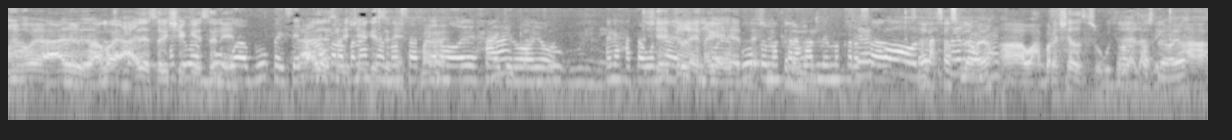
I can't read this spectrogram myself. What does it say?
maya hooya caadi abaya caadi isaga sheekeysaneen waa buuqaysa Caadi ma kala isaga banaanka noo sheekeysaneen saarteen Maya. hooyo xaajir hooyo ani xataa Sheeko le naga kala Saalax saas ugu dadaal saas adiga leewayo haa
